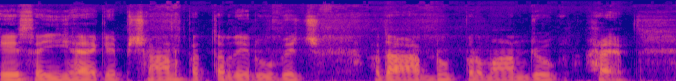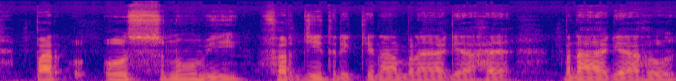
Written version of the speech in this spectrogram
ਇਹ ਸਹੀ ਹੈ ਕਿ ਪਛਾਣ ਪੱਤਰ ਦੇ ਰੂਪ ਵਿੱਚ ਆਧਾਰ ਨੂੰ ਪ੍ਰਮਾਣਯੋਗ ਹੈ, ਪਰ ਉਸ ਨੂੰ ਵੀ ਫਰਜ਼ੀ ਤਰੀਕੇ ਨਾਲ ਬਣਾਇਆ ਗਿਆ ਹੈ, ਬਣਾਇਆ ਗਿਆ ਹੋ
